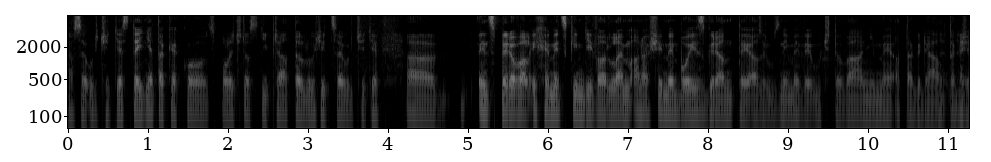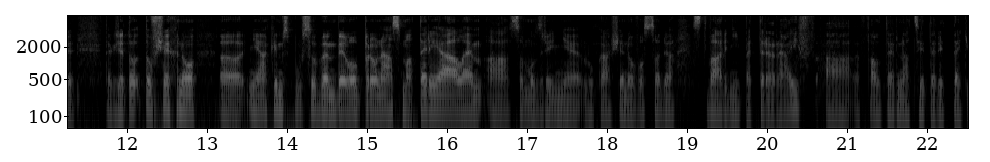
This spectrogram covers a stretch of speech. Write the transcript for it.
já se určitě stejně tak jako společností Přátel Lužice určitě uh, inspiroval i chemickým divadlem a našimi boji s granty a s různými vyúčtováními a tak dál. Takže, takže to, to všechno uh, nějakým způsobem bylo pro nás materiálem a samozřejmě samozřejmě Lukáše Novosada, stvární Petr Rajf a v alternaci tedy teď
